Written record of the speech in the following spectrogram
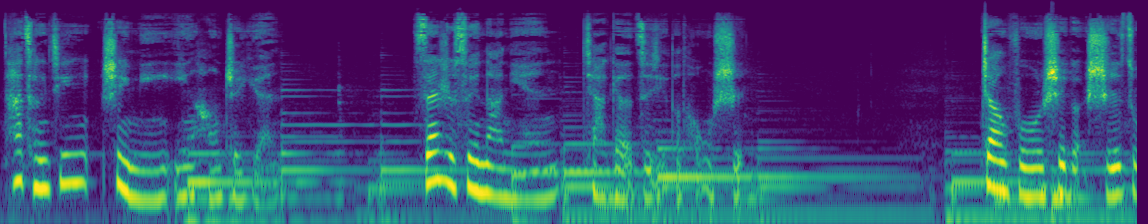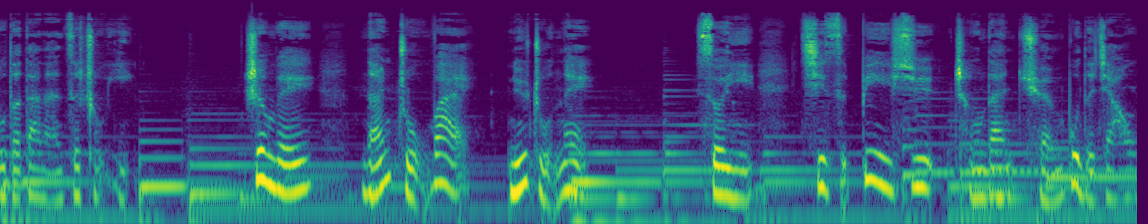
她曾经是一名银行职员，三十岁那年嫁给了自己的同事。丈夫是个十足的大男子主义，认为男主外。女主内，所以妻子必须承担全部的家务。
